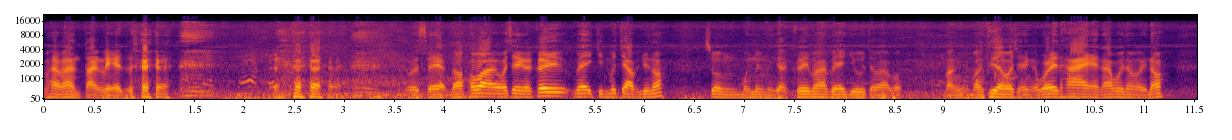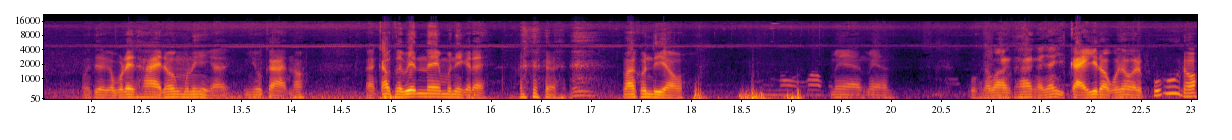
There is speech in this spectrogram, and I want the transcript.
มาบ้านตากแดด บ่แซ่บเนาะเพราะว่าว่าใช่ก็เคยแวะกินประจำอยู่เนาะช่วงบางหนึงนี่ก็เคยมาแวะอยู่แต่ว่าบางบางเทื่อว่าใช่ก็บ่ได้ทายนะพ่อน้องเอ้ยเนาะบางเทื่อก็บ่ได้ทายดองมื้อนี้ก็มีโอกาสเนาะอ่ากลับตะเวนในมื้อนี้ก็ได้ มาคนเดียว โมว่า แม่นแม่นโอ้ ระหว่างทางก็ยังอีกไกลอยู่ดอกพ่อน้องเอ้ยปู้เนาะ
